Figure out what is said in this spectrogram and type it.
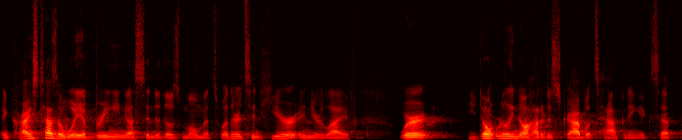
And Christ has a way of bringing us into those moments, whether it's in here or in your life, where you don't really know how to describe what's happening except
